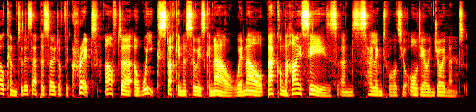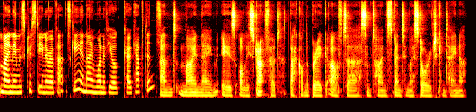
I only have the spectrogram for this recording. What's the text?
Welcome to this episode of The Crit. After a week stuck in the Suez Canal, we're now back on the high seas and sailing towards your audio enjoyment. My name is Kristina Rapacki and I'm one of your co captains. And my name is Oli Stratford, back on the brig after some time spent in my storage container.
